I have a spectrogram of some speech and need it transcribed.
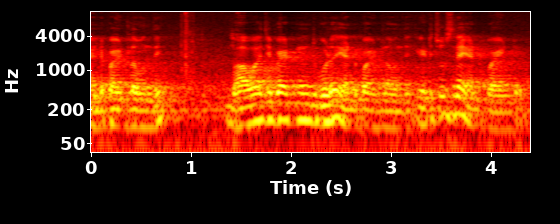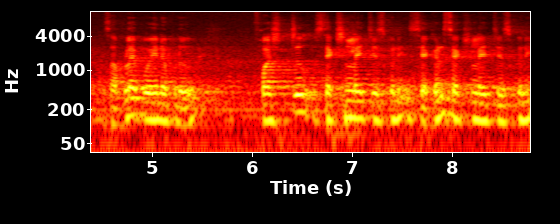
ఎండ్ పాయింట్లో ఉంది బావాజీపేట నుండి కూడా ఎండ్ పాయింట్లో ఉంది ఎటు చూసినా ఎండ్ పాయింట్ సప్లై పోయినప్పుడు ఫస్ట్ సెక్షన్లైజ్ చేసుకుని సెకండ్ సెక్షన్లైజ్ చేసుకుని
